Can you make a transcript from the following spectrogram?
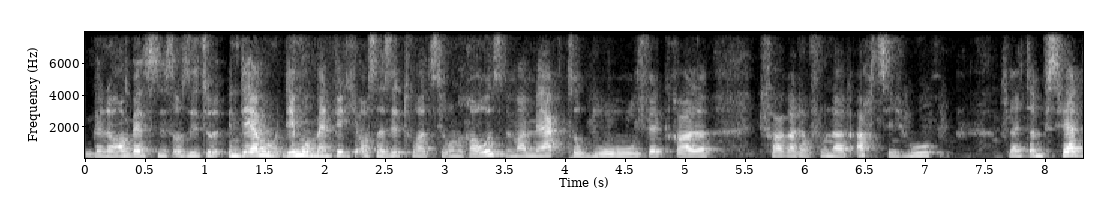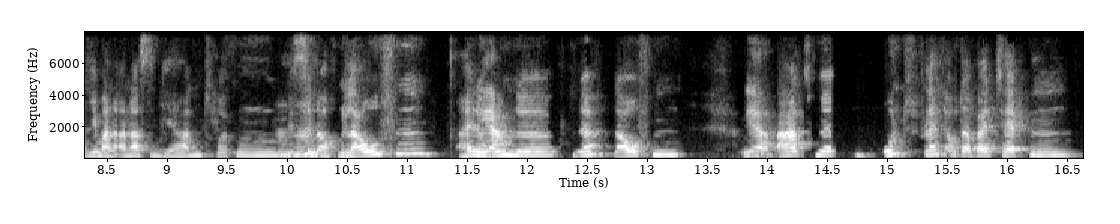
Genau, am besten ist auch in der, dem Moment wirklich aus der Situation raus, wenn man merkt, so, boah, ich werde gerade, ich fahre gerade auf 180 hoch, vielleicht dann Pferd jemand anders in die Hand drücken, ein mhm. bisschen auch laufen, eine ja. Runde ne, laufen, ja. atmen und vielleicht auch dabei tappen,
